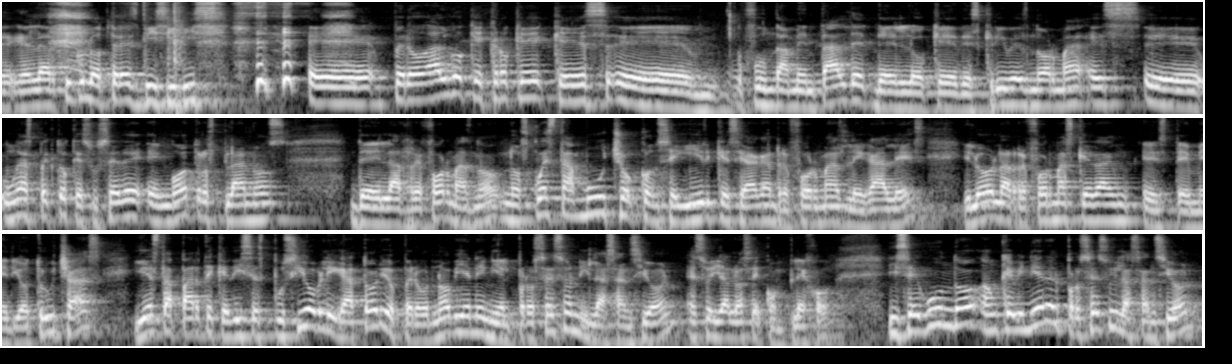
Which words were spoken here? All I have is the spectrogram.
el artículo 3 bis y bis. Eh, pero algo que creo que, que es eh, fundamental de, de, lo que describes, Norma, es un un aspecto que sucede en otros planos de las reformas, ¿no? Nos cuesta mucho conseguir que se hagan reformas legales y luego las reformas quedan este, medio truchas y esta parte que dices, pues sí obligatorio, pero no viene ni el proceso ni la sanción, eso ya lo hace complejo. Y segundo, aunque viniera el proceso y la sanción,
